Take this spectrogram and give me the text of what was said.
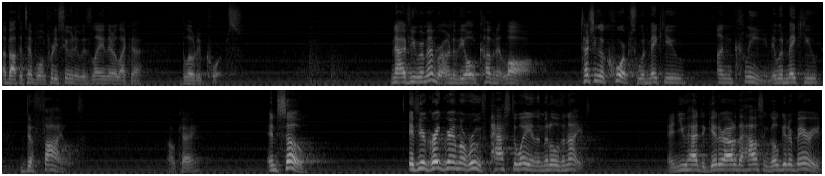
about the temple and pretty soon it was laying there like a bloated corpse. Now, if you remember under the old covenant law, touching a corpse would make you unclean. It would make you defiled. Okay? And so, if your great grandma Ruth passed away in the middle of the night, and you had to get her out of the house and go get her buried,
